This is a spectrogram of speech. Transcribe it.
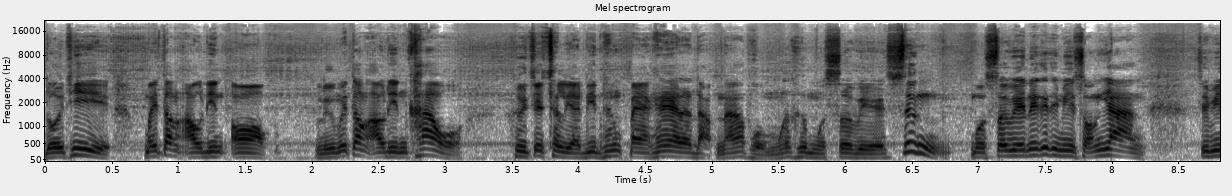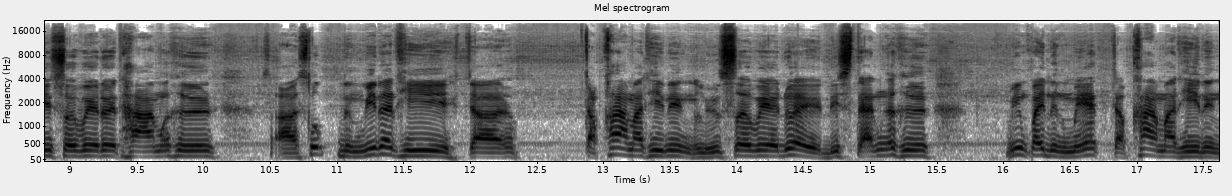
โดยที่ไม่ต้องเอาดินออก หรือไม่ต้องเอาดินเข้า คือจะเฉลี่ยดินทั้งแปลงให้ได้ระดับนะครับผมก็คือหมดเซอร์เวย์ซึ่งหมดเซอร์เวย์นี้ก็จะมี 2 อย่าง จะมีเซอร์เวย์โดยไทม์ก็คือทุกหนึ่งวินาทีจะ จับค่ามาทีหนึ่งหรือเซอร์เวด้วยดิสแตนก็คือวิ่งไป 1 เมตร จับค่ามาทีหนึ่ง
